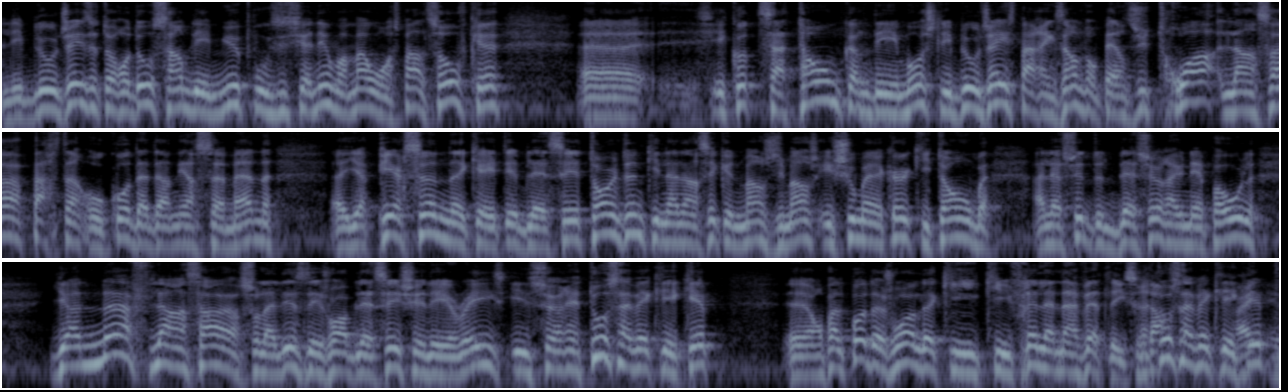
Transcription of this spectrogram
les Blue Jays de Toronto semblent les mieux positionnés au moment où on se parle, sauf que euh, écoute, ça tombe comme des mouches. Les Blue Jays, par exemple, ont perdu trois lanceurs partants au cours de la dernière semaine. Euh, il y a Pearson qui a été blessé, Thornton qui n'a lancé qu'une manche dimanche et Schumacher qui tombe à la suite d'une blessure à une épaule. Il y a neuf lanceurs sur la liste des joueurs blessés chez les Rays. Ils seraient tous avec l'équipe. Euh, on parle pas de joueurs qui, feraient la navette. Ils seraient tous avec l'équipe.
